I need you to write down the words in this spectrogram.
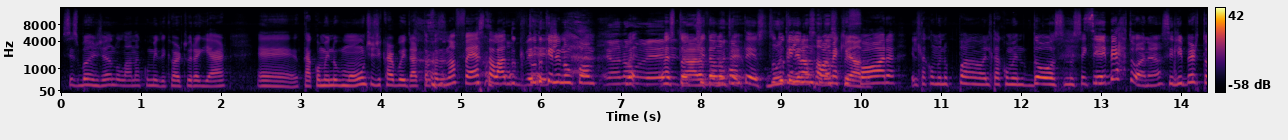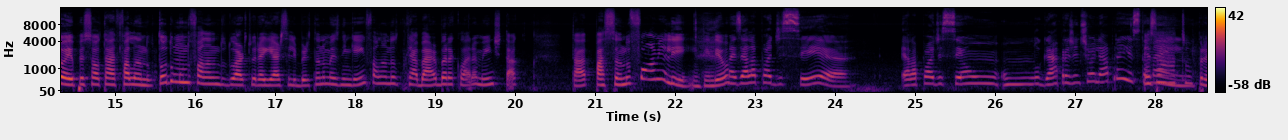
se esbanjando lá na comida que o Arthur Aguiar é, tá comendo um monte de carboidrato, tá fazendo uma festa lá do que tudo que ele não come. Eu não mas, vejo. Mas tô cara, te dando muito- contexto. Tudo muito que ele não come aqui fora, ele tá comendo pão, ele tá comendo doce, não sei o Se quê. libertou, né? Se libertou. E o pessoal tá falando, todo mundo falando do Arthur Aguiar se libertando, mas ninguém falando que a Bárbara claramente tá, tá passando fome ali, entendeu? Mas ela pode ser. Ela pode ser um, um lugar pra gente olhar pra isso também. Exato, pra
